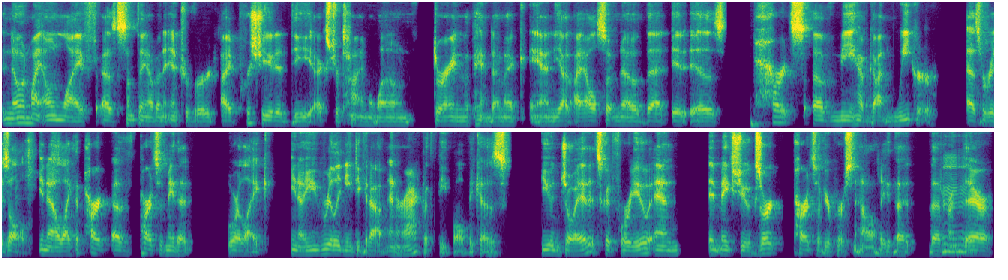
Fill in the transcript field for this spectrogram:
Knowing my own life as something of an introvert, I appreciated the extra time alone during the pandemic. And yet I also know that it is parts of me have gotten weaker as a result. You know, like the part of parts of me that or like, you know, you really need to get out and interact with people because you enjoy it, it's good for you, and it makes you exert parts of your personality that that mm-hmm. aren't there.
